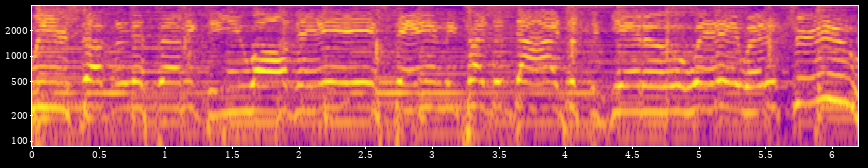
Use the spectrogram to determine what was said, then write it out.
We're stuck listening to you all day. Stanley tried to die just to get away. Well, it's true.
